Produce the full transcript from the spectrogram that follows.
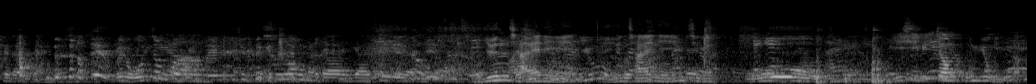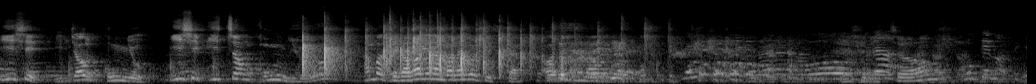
그래가지고 왜 5.9 수영마다 이거 생기가 윤자혜님, 네, 윤자혜님 지금 오, 22.06입니다. 20, 2.06. 22.06 한번 제가 확인 한번 해볼 수 있을까요? 오, 22점 못 깨면 어떡해.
